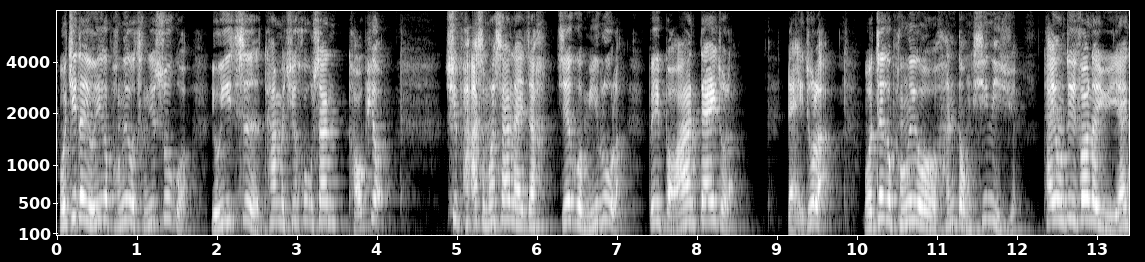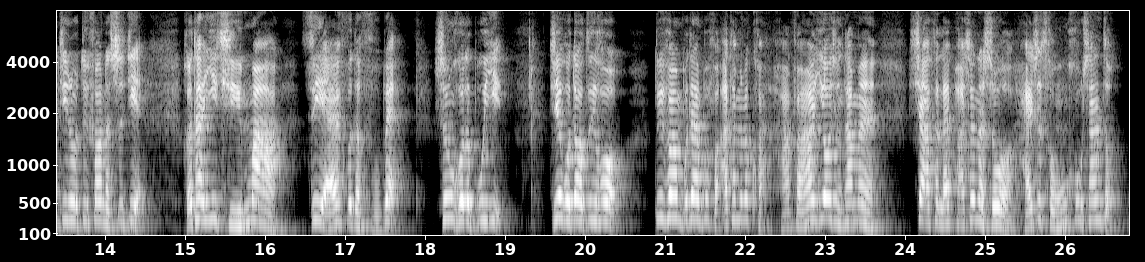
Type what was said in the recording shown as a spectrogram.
我记得有一个朋友曾经说过，有一次他们去后山逃票，去爬什么山来着？结果迷路了，被保安逮住了，逮住了。我这个朋友很懂心理学，他用对方的语言进入对方的世界，和他一起骂。ZF 的腐败，生活的不易，结果到最后，对方不但不罚他们的款，还反而邀请他们下次来爬山的时候，还是从后山走。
